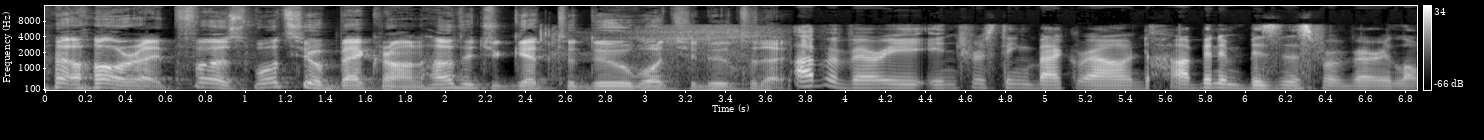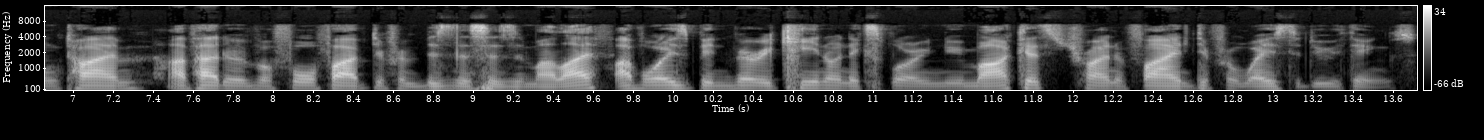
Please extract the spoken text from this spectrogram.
All right. First, what's your background? How did you get to do what you do today? I have a very interesting background. I've been in business for a very long time. I've had over four or five different businesses in my life. I've always been very keen on exploring new markets, trying to find different ways to do things.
